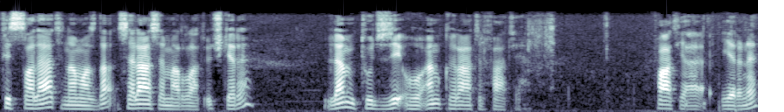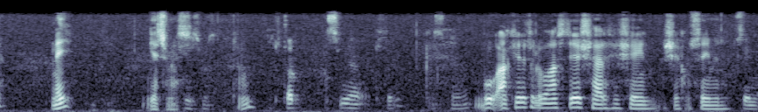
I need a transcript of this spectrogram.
fis salat namazda selase merrat üç kere lem tuczi'hu an kıraatil Fatiha. Fatiha yerine ne? Geçmez. Geçmez. Tamam. Kitap ismi ismi ne? Bu Akidetül Vasıta'ya şerhi şeyin Şeyh Hüseyin'in. Hüseyin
